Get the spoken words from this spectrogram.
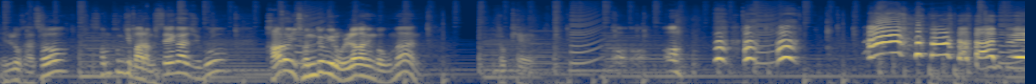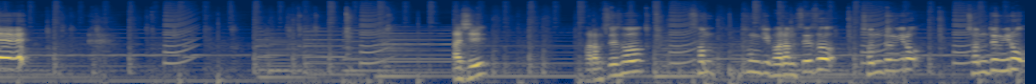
일로 가서 선풍기 바람 쐬가지고 바로 이 전등 위로 올라가는 거구만. 이렇게. 어, 어, 어. 아, 아, 아, 안 돼. 다시 바람 쐬서 선풍기 바람 쐬서 전등 위로 전등 위로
